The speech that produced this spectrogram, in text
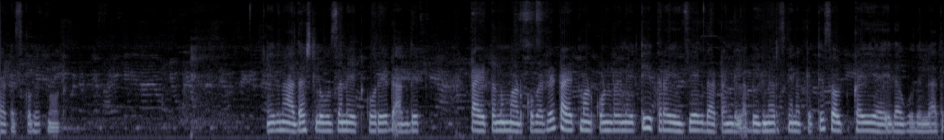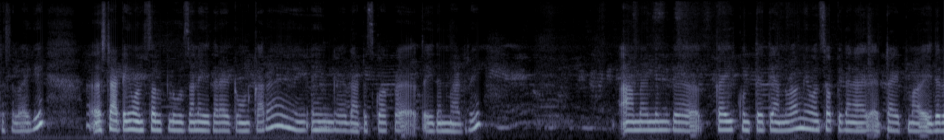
ದಾಟಿಸ್ಕೋಬೇಕು ನೋಡಿರಿ. ಇದನ್ನು ಆದಷ್ಟು ಲೂಸನ್ನು ಇಟ್ಕೋರಿ ಆಗದೆ ಟೈಟನ್ನು ಮಾಡ್ಕೋಬೇಡ್ರಿ. ಟೈಟ್ ಮಾಡ್ಕೊಂಡ್ರೆ ಏನೈತಿ, ಈ ಥರ ಈಸಿಯಾಗಿ ದಾಟಂಗಿಲ್ಲ. ಬಿಗ್ನರ್ಸ್ಗೆ ಏನಾಕೈತಿ, ಸ್ವಲ್ಪ ಕೈ ಇದಾಗೋದಿಲ್ಲ ಅದ್ರ ಸಲುವಾಗಿ. ಸ್ಟಾರ್ಟಿಂಗ್ ಒಂದು ಸ್ವಲ್ಪ ಲೂಸನ್ನು ಈ ಥರ ಇಟ್ಕೊಂಡ್ಕಾರ ಹಿಂಗೆ ದಾಟಿಸ್ಕೋಕೆ ಇದನ್ನು ಮಾಡಿರಿ. ಆಮೇಲೆ ನಿಮ್ಗೆ ಕೈ ಕುಂತೈತೆ ಅನ್ನುವಾಗ ನೀವು ಒಂದು ಸ್ವಲ್ಪ ಇದನ್ನು ಟೈಟ್ ಮಾಡಿ ಇದ್ರ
